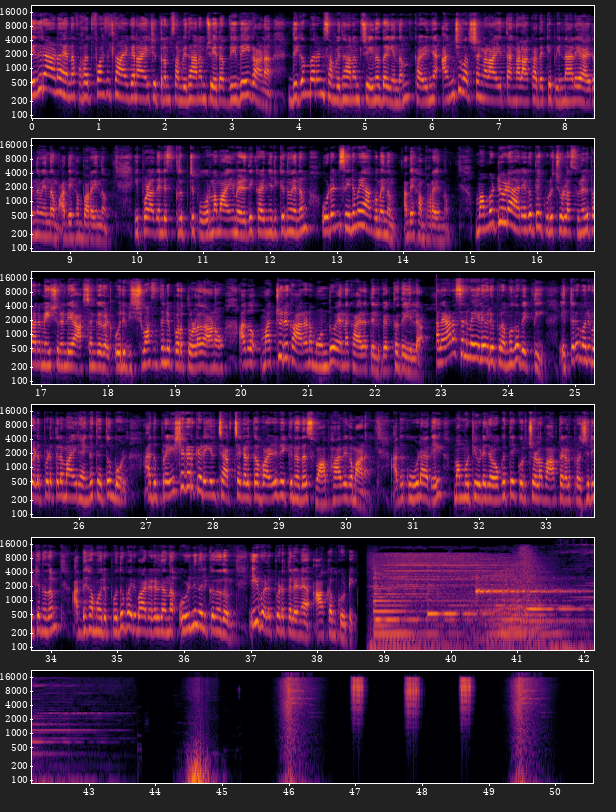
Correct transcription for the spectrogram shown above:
എതിരാണ് എന്ന ഫഹദ് ഫാസിൽ നായകനായ ചിത്രം സംവിധാനം ചെയ്ത വിവേകാണ് ദിഗംബരൻ സംവിധാനം ചെയ്യുന്നത് എന്നും കഴിഞ്ഞ അഞ്ചു വർഷങ്ങളായി തങ്ങൾ ആ കഥയ്ക്ക് പിന്നാലെയായിരുന്നുവെന്നും അദ്ദേഹം പറയുന്നു. ഇപ്പോൾ അതിന്റെ സ്ക്രിപ്റ്റ് പൂർണമായും എഴുതി കഴിഞ്ഞിരിക്കുന്നുവെന്നും ഉടൻ സിനിമയാകുമെന്നും അദ്ദേഹം പറയുന്നു. മമ്മൂട്ടിയുടെ ആരോഗ്യത്തെക്കുറിച്ചുള്ള സുനിൽ പരമേശ്വരന്റെ ആശങ്കകൾ ഒരു വിശ്വാസത്തിന് പുറത്തുള്ളതാണോ? അതോ മറ്റൊരു കാരണമുണ്ടോ എന്ന കാര്യത്തിൽ വ്യക്തതയില്ല. മലയാള സിനിമയിലെ ഒരു പ്രമുഖ വ്യക്തി ഇത്തരമൊരു വെളിപ്പെടുത്തലുമായി രംഗത്തെത്തുമ്പോൾ അത് പ്രേക്ഷകർക്കിടയിൽ ചർച്ചകൾക്ക് വഴിവെക്കുന്നത് സ്വാഭാവികമാണ്. അതുകൂടാതെ മമ്മൂട്ടിയുടെ രോഗത്തെക്കുറിച്ചുള്ള വാർത്തകൾ പ്രചരിക്കുന്നതും അദ്ദേഹം ഒരു പൊതുപരിപാടികളിൽ നിന്ന് ഒഴിഞ്ഞു നിൽക്കുന്നതും ഈ വെളിപ്പെടുത്തലിന് ആക്കം കൂട്ടി.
